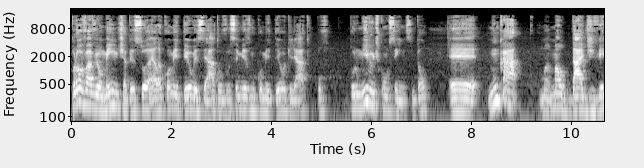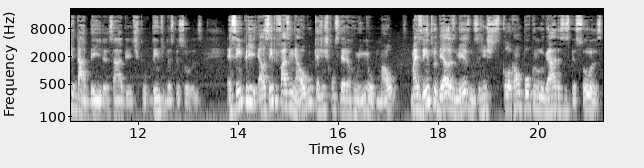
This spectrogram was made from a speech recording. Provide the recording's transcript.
provavelmente a pessoa ela cometeu esse ato ou você mesmo cometeu aquele ato por, por um nível de consciência. Então, é, nunca há uma maldade verdadeira, sabe? Tipo, dentro das pessoas. É sempre, elas sempre fazem algo que a gente considera ruim ou mal, mas dentro delas mesmas, se a gente colocar um pouco no lugar dessas pessoas,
